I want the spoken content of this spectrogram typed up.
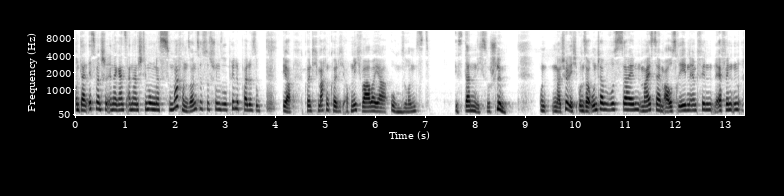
und dann ist man schon in einer ganz anderen Stimmung, das zu machen. Sonst ist es schon so Pillepalle, so, pff, ja, könnte ich machen, könnte ich auch nicht, war aber ja umsonst, ist dann nicht so schlimm. Und natürlich, unser Unterbewusstsein, Meister im Ausreden erfinden,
